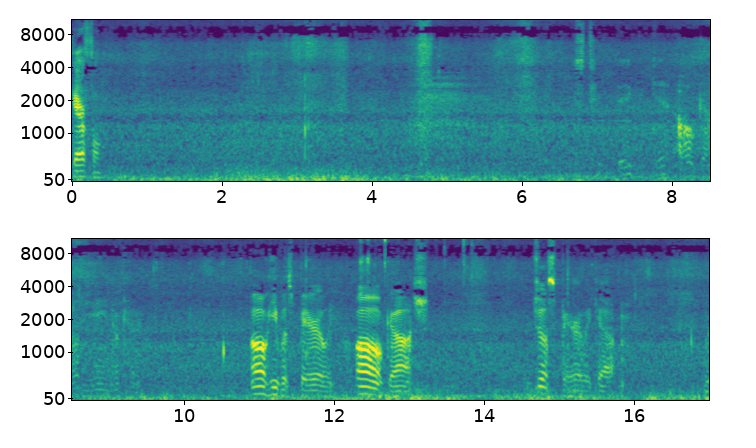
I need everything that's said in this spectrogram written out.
Careful. Oh god, he ain't okay. Oh, he was barely. Oh gosh. Just barely, Cap.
